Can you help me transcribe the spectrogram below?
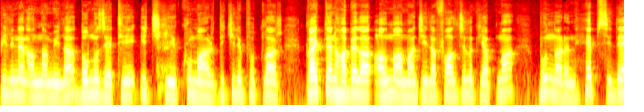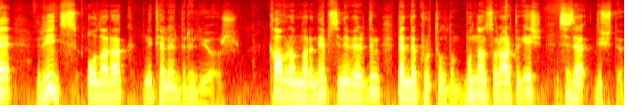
bilinen anlamıyla domuz eti, içki, kumar, dikili putlar, gaybden haber alma amacıyla falcılık yapma bunların hepsi de rics olarak nitelendiriliyor. Kavramların hepsini verdim ben de kurtuldum. Bundan sonra artık iş size düştü.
